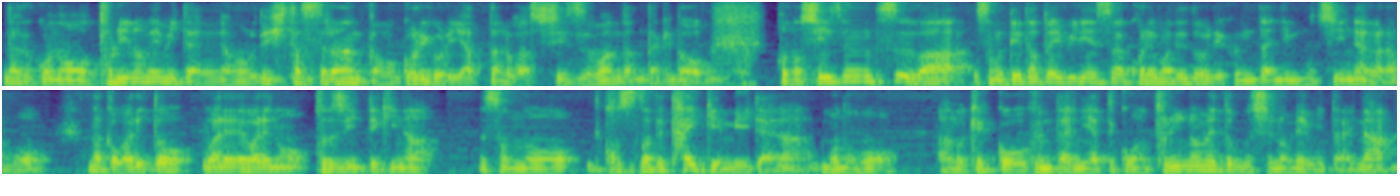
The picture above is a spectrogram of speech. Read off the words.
なんかこの鳥の目みたいなものでひたすらなんかもうゴリゴリやったのがシーズン1だったけど、このシーズン2は、そのデータとエビデンスはこれまで通りふんだんに用いながらも、なんか割と我々の個人的な、その子育て体験みたいなものも、あの結構ふんだんにやって、この鳥の目と虫の目みたいな、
